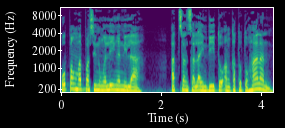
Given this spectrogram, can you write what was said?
upang mapasinungalingan nila at sansalain dito ang katotohanan.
